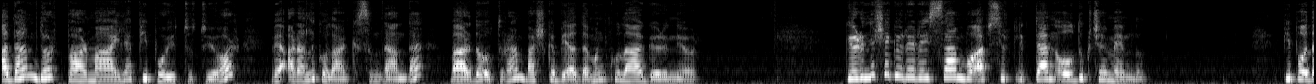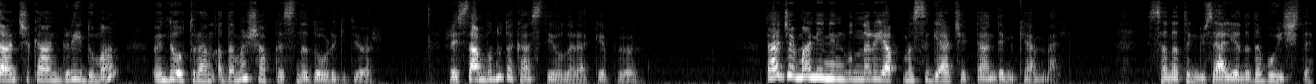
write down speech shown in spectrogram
Adam dört parmağıyla pipoyu tutuyor ve aralık olan kısımdan da barda oturan başka bir adamın kulağı görünüyor. Görünüşe göre ressam bu absürtlükten oldukça memnun. Pipodan çıkan gri duman önde oturan adamın şapkasına doğru gidiyor. Ressam bunu da kasti olarak yapıyor. Bence Manet'in bunları yapması gerçekten de mükemmel. Sanatın güzel yanı da bu işte.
